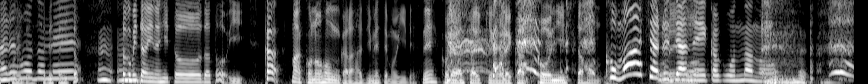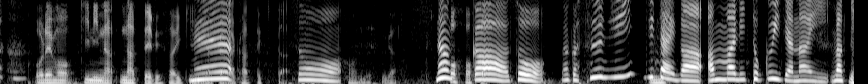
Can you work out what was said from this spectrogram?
なるほどね。うんうん。とかみたいな人だといい。か、まあ、この本から始めてもいいですね。これは最近俺か 購入した本。コマーシャルじゃねえかこんなの 俺も気にななってる最近ねだから買ってきたそ本ですが、うなんかそう。なんか数字自体があんまり得意じゃない、まあ計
